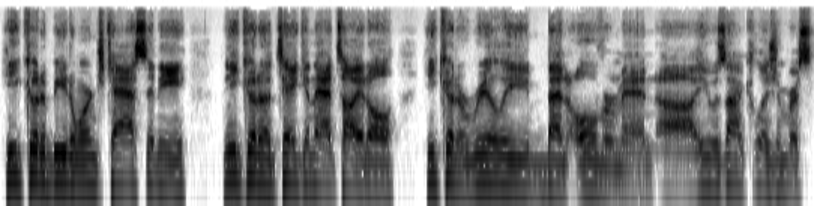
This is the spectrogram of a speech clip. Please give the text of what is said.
He could have beat Orange Cassidy. He could have taken that title. He could have really been over, man. Uh, he was on Collision versus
